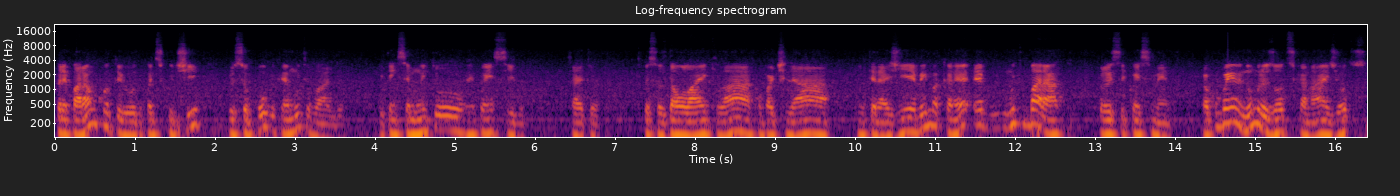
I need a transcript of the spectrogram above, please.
preparar um conteúdo para discutir para o seu público é muito válido. E tem que ser muito reconhecido, certo? As pessoas dão o like lá, compartilhar, interagir, é bem bacana. É, é muito barato por esse conhecimento. Eu acompanho inúmeros outros canais de outros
